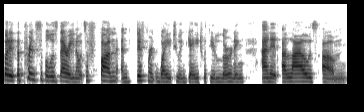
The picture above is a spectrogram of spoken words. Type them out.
But it, the principle is there you know it's a fun and different way to engage with your learning and it allows um,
